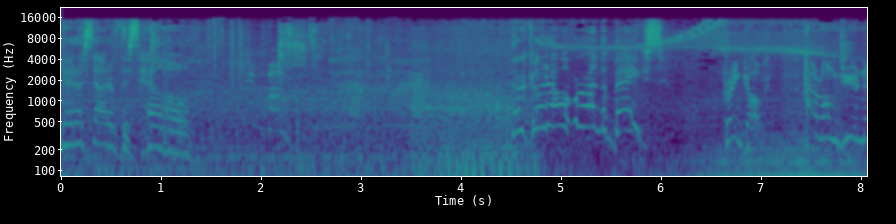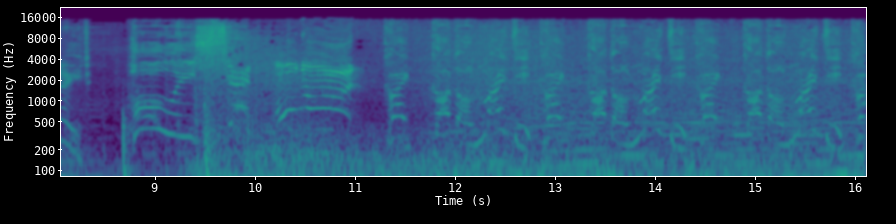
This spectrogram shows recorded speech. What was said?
Get us out of this hellhole. They're gonna overrun the base! Gringold, how long do you need? Holy shit! Hold on! Great God Almighty! Great God Almighty! Great God Almighty! Great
